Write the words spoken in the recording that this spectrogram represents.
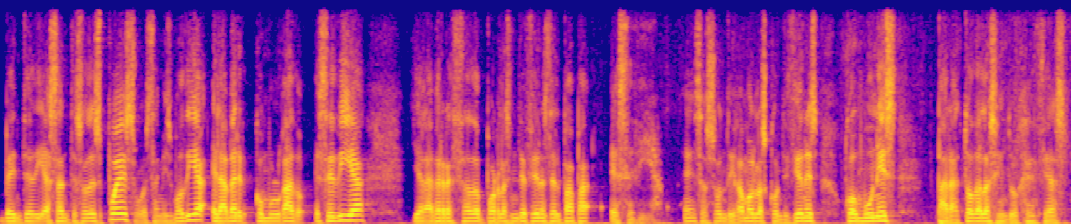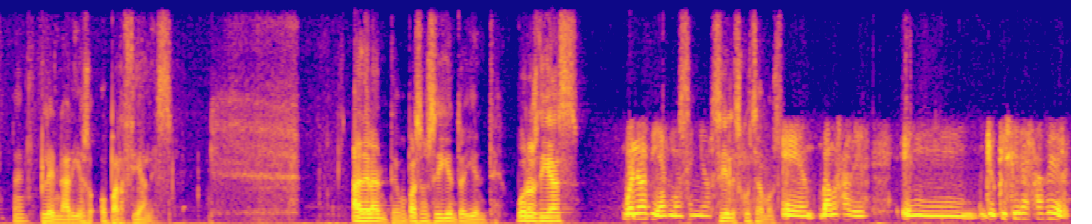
20 días antes o después, o ese mismo día, el haber comulgado ese día y el haber rezado por las intenciones del Papa ese día. ¿eh? Esas son, digamos, las condiciones comunes para todas las indulgencias ¿eh? plenarias o parciales. Adelante, vamos a un siguiente oyente. Buenos días. Buenos días, monseñor. Sí, le escuchamos. Eh, vamos a ver, yo quisiera saber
